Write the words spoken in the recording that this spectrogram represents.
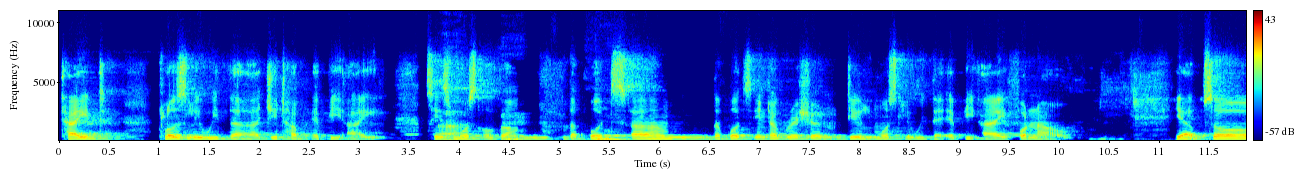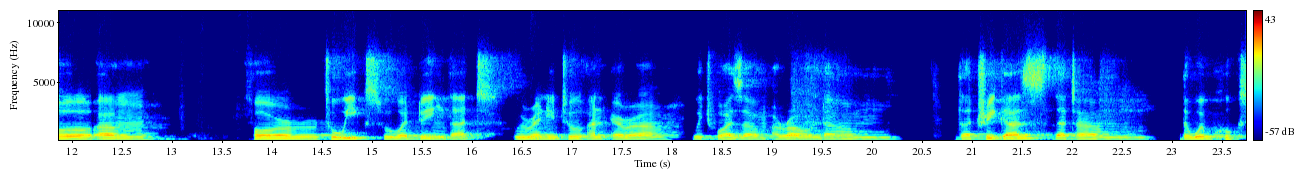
tied closely with the GitHub API. Since Ah, most of um, the bots, um, the bots integration deal mostly with the API for now. Yeah, so um, for two weeks, we were doing that. We ran into an error which was um, around um, the triggers that um, the webhooks.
